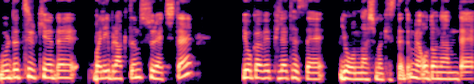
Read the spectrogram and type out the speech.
Burada Türkiye'de baleyi bıraktığım süreçte yoga ve pilatese yoğunlaşmak istedim ve o dönemde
